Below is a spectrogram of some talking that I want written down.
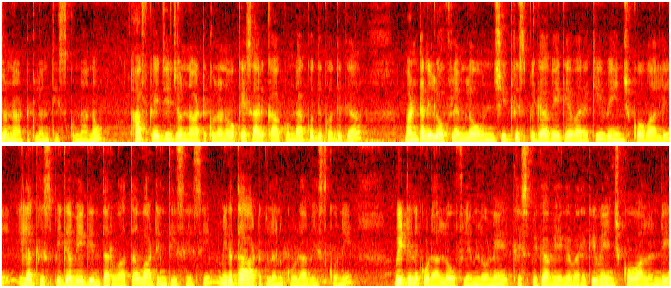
జొన్న అటుకులను తీసుకున్నాను. హాఫ్ కేజీ జొన్న అటుకులను ఒకేసారి కాకుండా కొద్ది కొద్దిగా మంటని లో ఫ్లేమ్లో ఉంచి క్రిస్పీగా వేగే వరకు వేయించుకోవాలి. ఇలా క్రిస్పీగా వేగిన తర్వాత వాటిని తీసేసి మిగతా అటుకులను కూడా వేసుకొని వీటిని కూడా లో ఫ్లేమ్లోనే క్రిస్పీగా వేగే వరకు వేయించుకోవాలండి.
